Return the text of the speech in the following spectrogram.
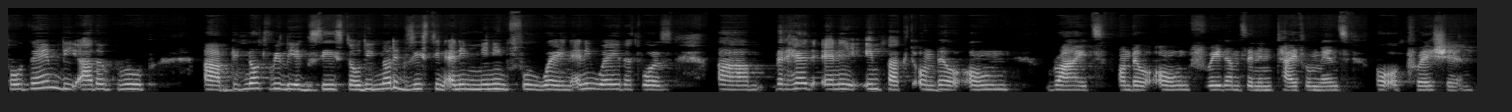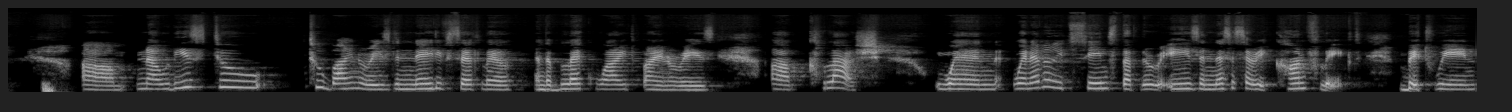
for them the other group uh, did not really exist or did not exist in any meaningful way, in any way that was um, that had any impact on their own rights, on their own freedoms and entitlements or oppression. Um, now, these two two binaries, the native settler and the black-white binaries, uh, clash when whenever it seems that there is a necessary conflict between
